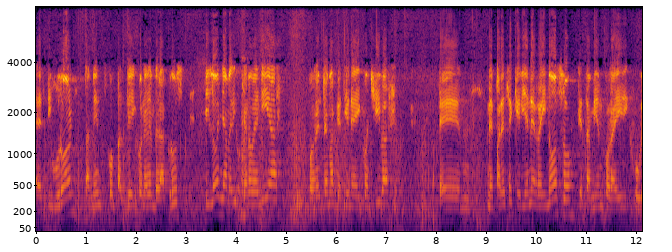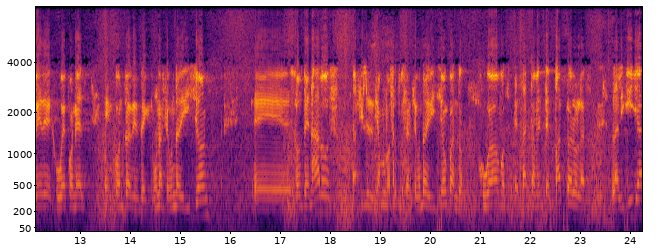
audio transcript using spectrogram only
el Tiburón, también compartí con él en Veracruz. Pilón ya me dijo que no venía por el tema que tiene ahí con Chivas. Eh, me parece que viene Reynoso, que también por ahí jugué de, jugué con él en contra desde una segunda división. Eh, los venados, así les decíamos nosotros en segunda división cuando jugábamos exactamente en Pátzcuaro la, la liguilla.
